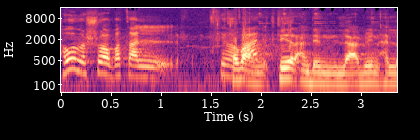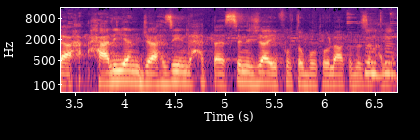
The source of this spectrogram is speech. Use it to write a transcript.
هو مشروع بطل فيما طبعا بعد؟ كثير عندي من اللاعبين هلأ حاليا جاهزين لحتى السنة الجاية يفوتوا بطولات بإذن الله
